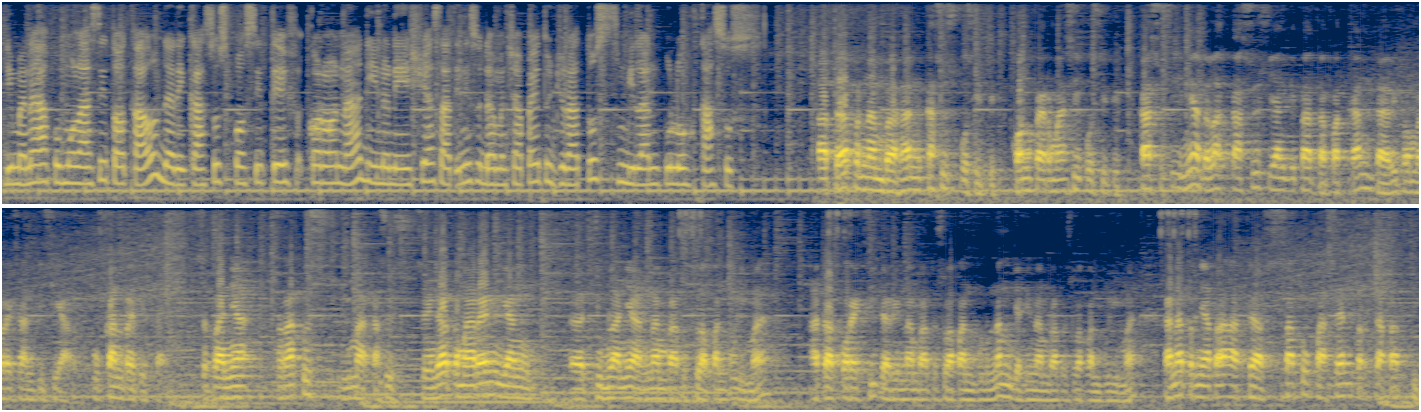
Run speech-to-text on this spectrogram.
di mana akumulasi total dari kasus positif corona di Indonesia saat ini sudah mencapai 790 kasus ada penambahan kasus positif, konfirmasi positif. Kasus ini adalah kasus yang kita dapatkan dari pemeriksaan PCR, bukan rapid test. Sebanyak 105 kasus. Sehingga kemarin yang eh, jumlahnya 685 ada koreksi dari 686 menjadi 685 karena ternyata ada satu pasien tercatat di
